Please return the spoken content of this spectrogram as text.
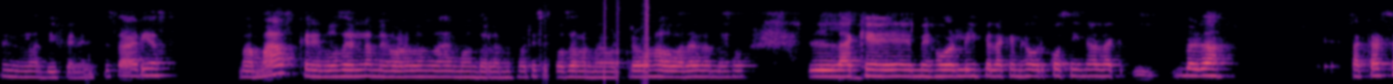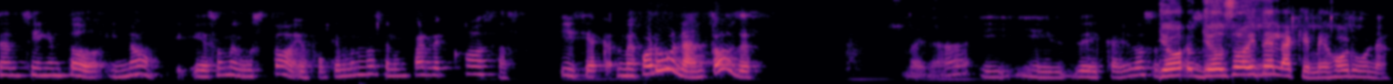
en las diferentes áreas, mamás, queremos ser la mejor mamá del mundo, la mejor esposa, la mejor trabajadora, la mejor, la que mejor limpia, la que mejor cocina, la, ¿verdad? Sacarse al 100 en todo. Y no, eso me gustó, enfoquémonos en un par de cosas. Y si mejor una, entonces, ¿verdad? Y, y dedicarle los yo, yo soy de la que mejor una,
